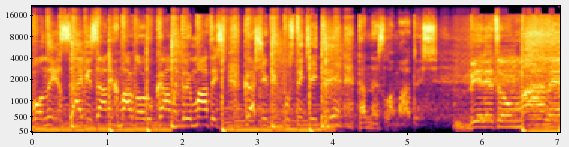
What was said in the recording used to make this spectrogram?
Вони зайві, за них марно руками триматись. Краще відпустить йти та не зламатись. Білі тумани,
